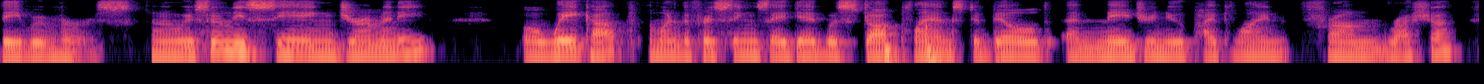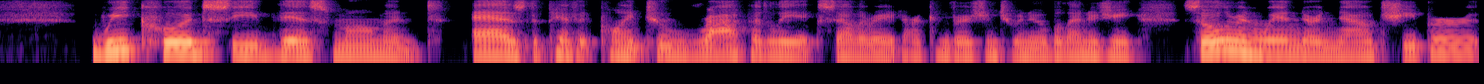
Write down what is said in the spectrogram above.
the reverse. I mean, we're certainly seeing Germany uh, wake up. And one of the first things they did was stop plans to build a major new pipeline from Russia we could see this moment as the pivot point to rapidly accelerate our conversion to renewable energy. Solar and wind are now cheaper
